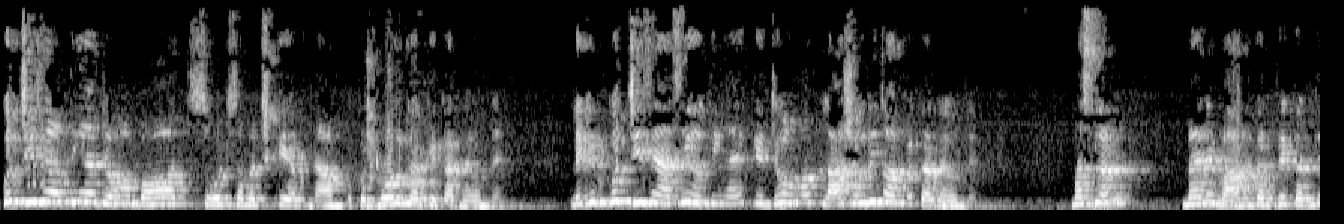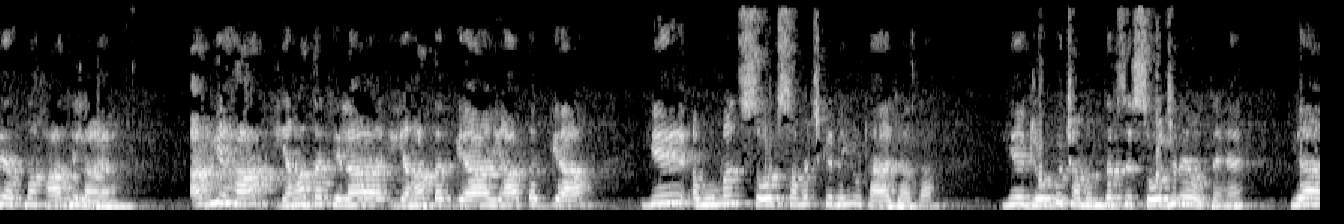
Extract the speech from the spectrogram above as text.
کچھ چیزیں ہوتی ہیں جو ہم بہت سوچ سمجھ کے اپنے آپ کو کنٹرول کر کے کر رہے ہوتے ہیں۔ لیکن کچھ چیزیں ایسی ہوتی ہیں کہ جو ہم لاشعوری طور پہ کر رہے ہوتے ہیں۔ مثلاً، میں نے بات کرتے کرتے اپنا ہاتھ ہلایا۔ اب یہ ہاتھ یہاں تک ہلا، یہاں تک گیا، یہاں تک گیا۔ یہ عموماً سوچ سمجھ کے نہیں اٹھایا جاتا۔ یہ جو کچھ ہم اندر سے سوچ رہے ہوتے ہیں یا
